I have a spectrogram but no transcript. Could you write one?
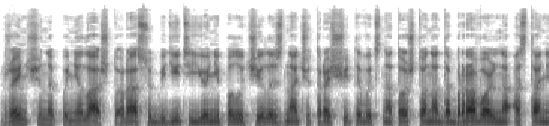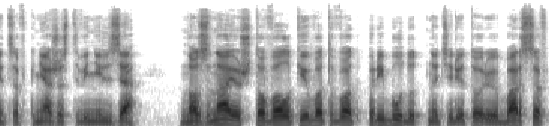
Женщина поняла, что раз убедить ее не получилось, значит рассчитывать на то, что она добровольно останется в княжестве нельзя. Но зная, что волки вот-вот прибудут на территорию барсов,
